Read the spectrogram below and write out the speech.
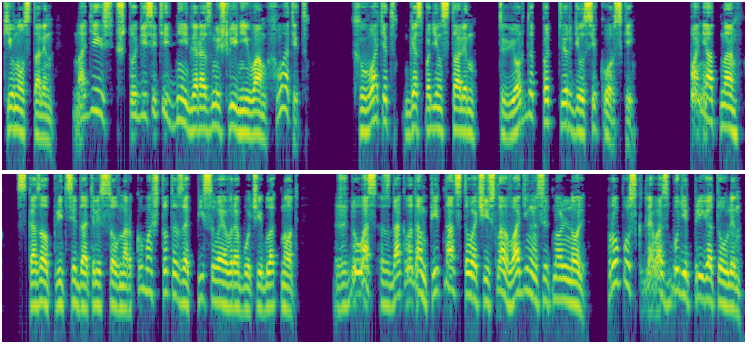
кивнул Сталин. Надеюсь, что десяти дней для размышлений вам хватит. Хватит, господин Сталин, твердо подтвердил Сикорский. Понятно, сказал председатель Совнаркома, что-то записывая в рабочий блокнот. Жду вас с докладом 15 числа в 11.00. Пропуск для вас будет приготовлен.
